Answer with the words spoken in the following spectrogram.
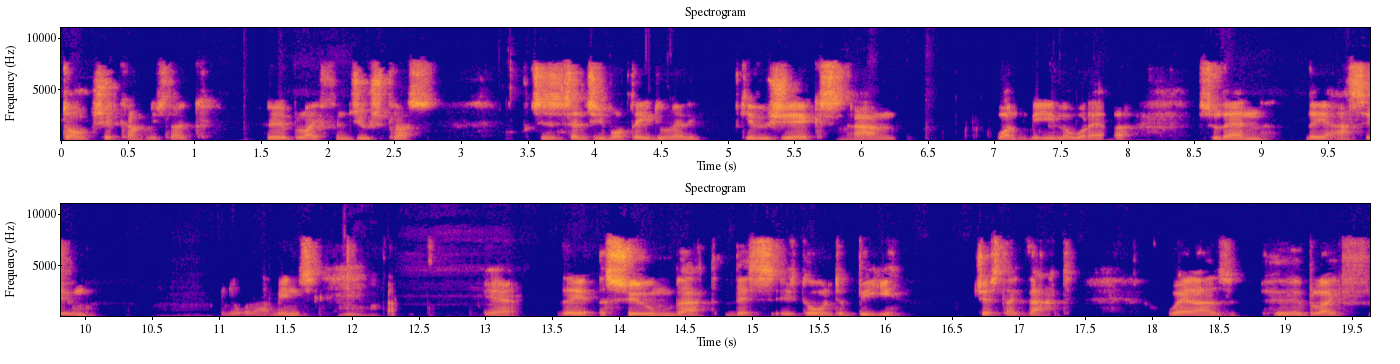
dog shit companies like Herbalife and Juice Plus, which is essentially what they do. They give you shakes mm. and one meal or whatever. So then they assume you know what that means. Mm. yeah, they assume that this is going to be just like that. Whereas Herbalife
